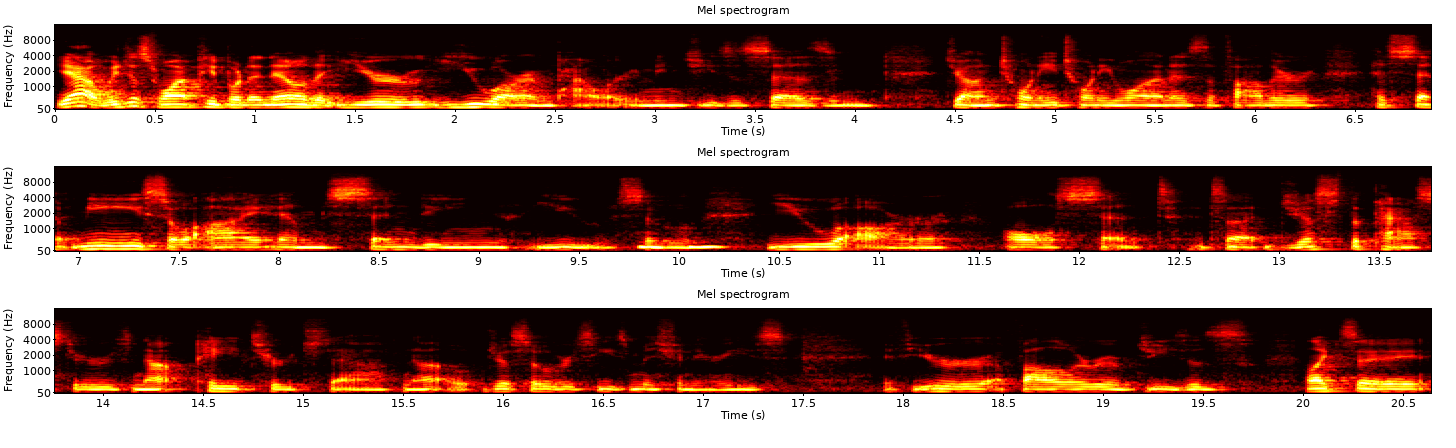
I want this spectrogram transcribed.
yeah, we just want people to know that you're you are empowered. I mean, Jesus says in John 20, 21, as the Father has sent me, so I am sending you. So mm-hmm. you are all sent. It's not just the pastors, not paid church staff, not just overseas missionaries. If you're a follower of Jesus, I like to say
